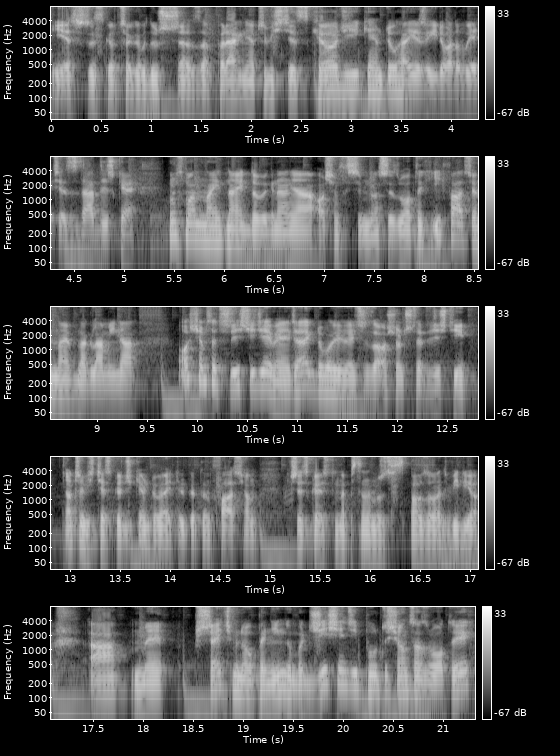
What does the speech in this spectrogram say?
I jest wszystko czego dusza zapragnie, oczywiście z kodzikiem Tuchaj, jeżeli doładowujecie zadyszkę, Huntsman Night Night do wygrania 817 zł i Fashion Knife Black Laminat 839, a jak doładujecie za 840, oczywiście z kodzikiem Tuchaj, tylko ten Fashion, wszystko jest tu napisane, możecie spauzować video, a my przejdźmy do openingu, bo 10,5 tysiąca złotych,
